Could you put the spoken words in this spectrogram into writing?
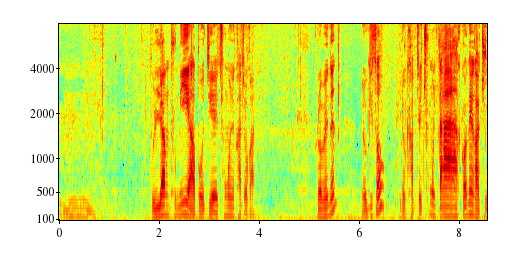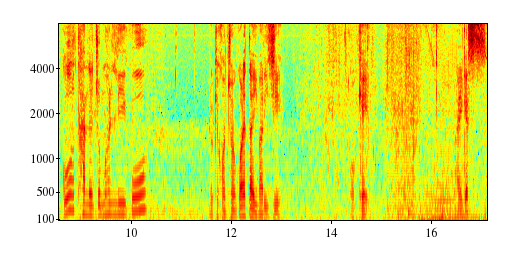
음. 불량품이 아버지의 총을 가져간. 그러면은 여기서 이렇게 갑자기 총을 딱 꺼내가지고 탄을 좀 흘리고 이렇게 권총을 꺼냈다 이 말이지. 오케이 알겠어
